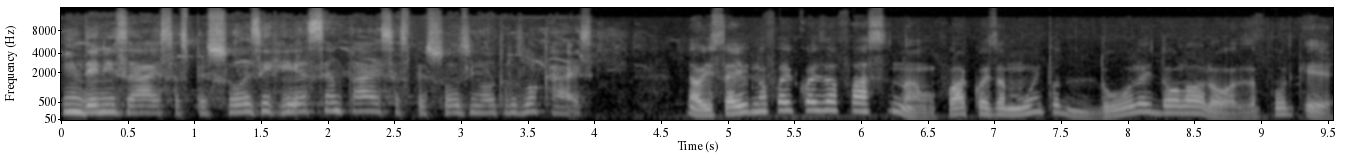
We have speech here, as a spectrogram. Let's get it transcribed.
indenizar essas pessoas e reassentar essas pessoas em outros locais. Não, isso aí não foi coisa fácil não, foi uma coisa muito dura e dolorosa. Por quê?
